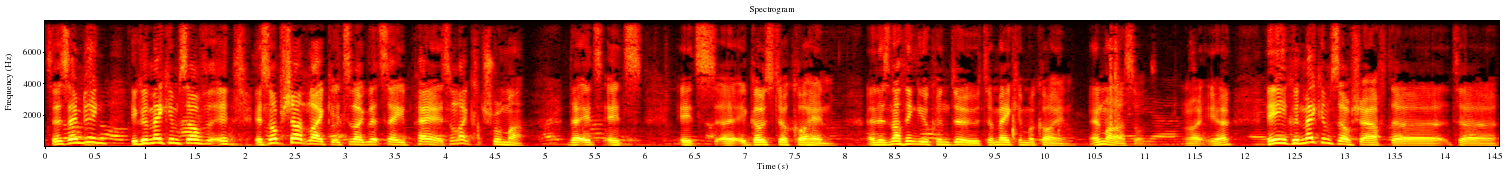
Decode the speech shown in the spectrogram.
So the same thing. He could make himself. it- It's not pshat like it's like let's say pay. It's not like truma that it's it's it's uh, it goes to a kohen, and there's nothing you can do to make him a kohen. And malasot, right? Yeah, he could make himself shayach to to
